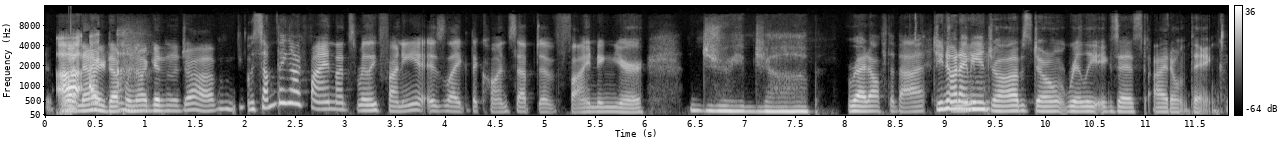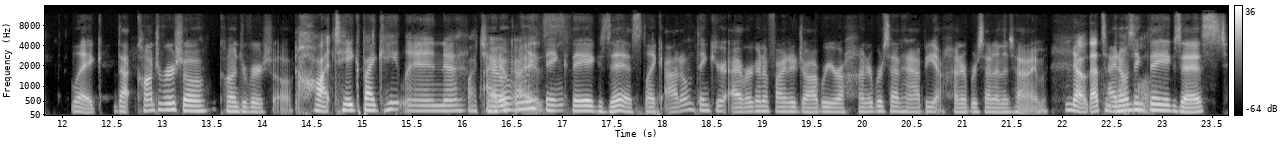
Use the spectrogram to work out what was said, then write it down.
What Uh, now? I- You're definitely not getting a job. Something I find that's really funny is like the concept of finding your dream job right off the bat. Do you know what I mean? Jobs don't really exist, I don't think. Like that controversial, controversial. Hot take by Caitlin. Watch out, I don't really think they exist. Like, I don't think you're ever going to find a job where you're 100% happy 100% of the time. No, that's I don't think they exist.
